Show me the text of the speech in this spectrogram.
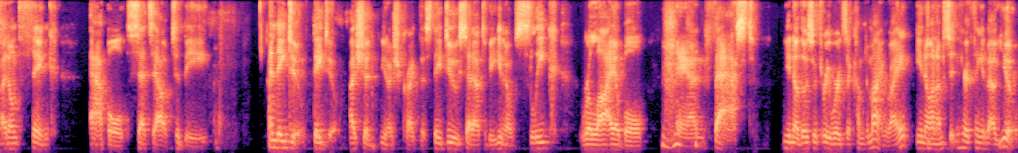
I don't think Apple sets out to be, and they do, they do. I should you know I should correct this. They do set out to be you know sleek, reliable, and fast. You know, those are three words that come to mind, right? You know, and I'm mm-hmm. sitting here thinking about you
